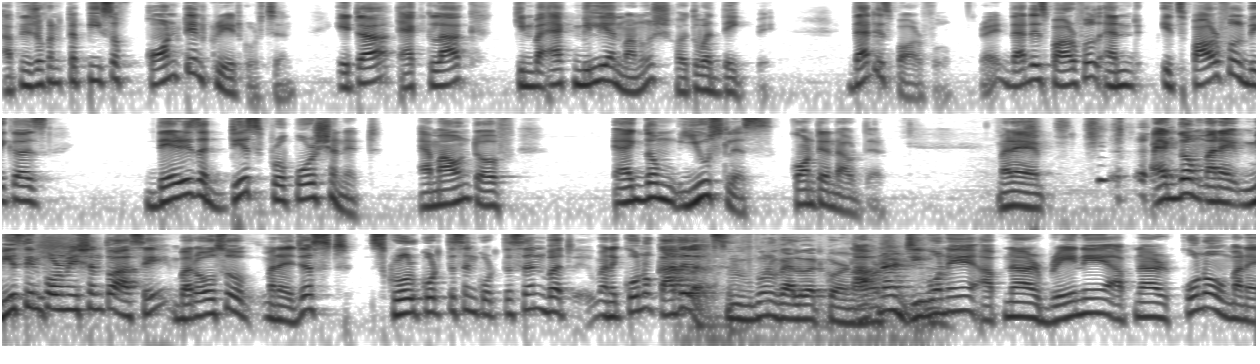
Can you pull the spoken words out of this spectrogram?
আপনি যখন একটা পিস অফ কন্টেন্ট ক্রিয়েট করছেন এটা এক লাখ কিংবা এক মিলিয়ন মানুষ হয়তোবা দেখবে। That is powerful right that is powerful and it's powerful because there is a disproportionate amount of একদম ইউজলেস কন্টেন্ট আউট দেয়ার মানে একদম মানে মিস ইনফরমেশন তো আছেই বাট অলসো মানে জাস্ট স্ক্রোল করতেছেন করতেছেন বাট মানে কোনো কাজে লাগছে কোনো ভ্যালু অ্যাড করে না আপনার জীবনে আপনার ব্রেনে আপনার কোনো মানে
